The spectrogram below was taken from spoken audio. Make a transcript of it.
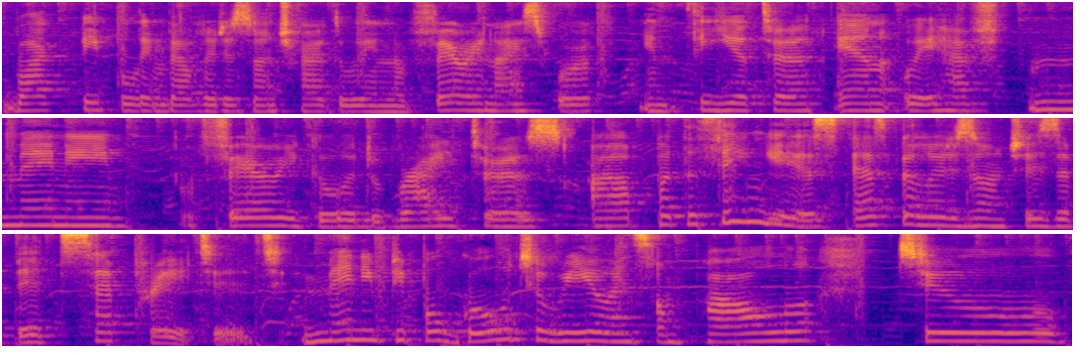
Black people in Belo Horizonte are doing very nice work in theater, and we have many very good writers. Uh, but the thing is, as Belo Horizonte is a bit separated, many people go to Rio and Sao Paulo to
